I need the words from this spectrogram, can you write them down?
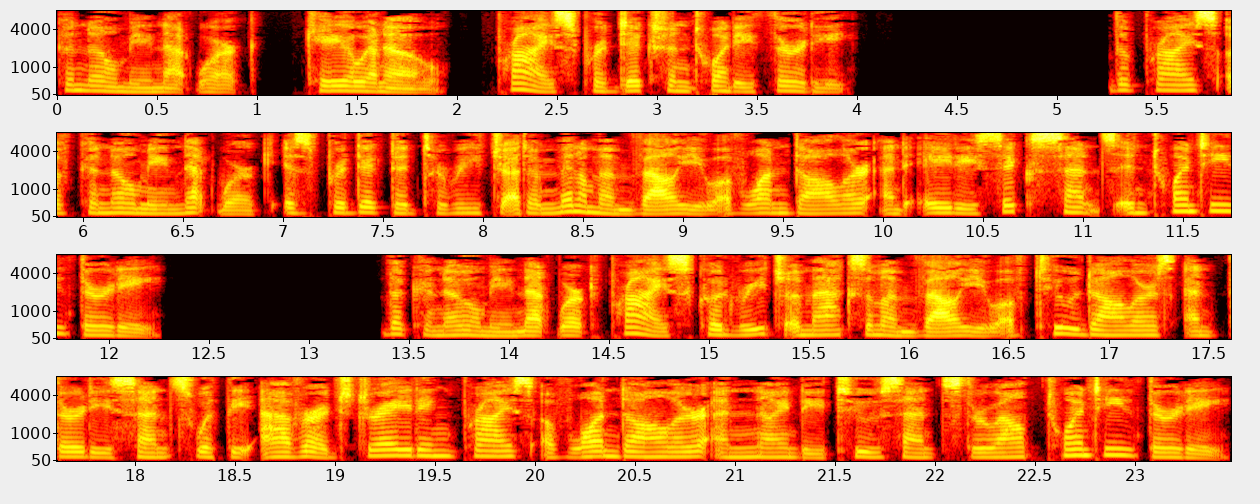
Konomi Network, KONO, Price Prediction 2030 The price of Konomi Network is predicted to reach at a minimum value of $1.86 in 2030. The Konomi network price could reach a maximum value of $2.30 with the average trading price of $1.92 throughout 2030.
